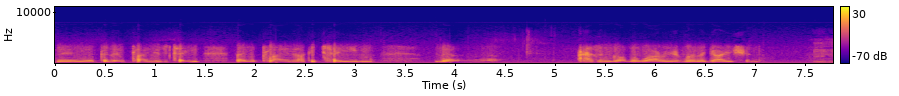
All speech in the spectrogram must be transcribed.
there, were, but they were playing as a team. They were playing like a team that hasn't got the worry of relegation, Mm-hmm.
